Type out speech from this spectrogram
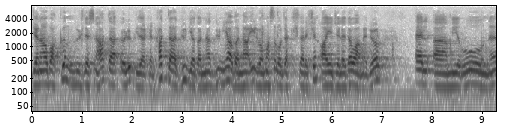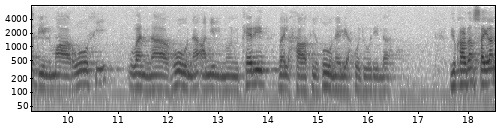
Cenab-ı Hakk'ın müjdesine hatta ölüp giderken hatta dünyada dünyada nail ve masal olacak kişiler için ayet devam ediyor. El amirune bil marufi ve nahune anil munkeri vel hafizune li hududillah. Yukarıdan sayılan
